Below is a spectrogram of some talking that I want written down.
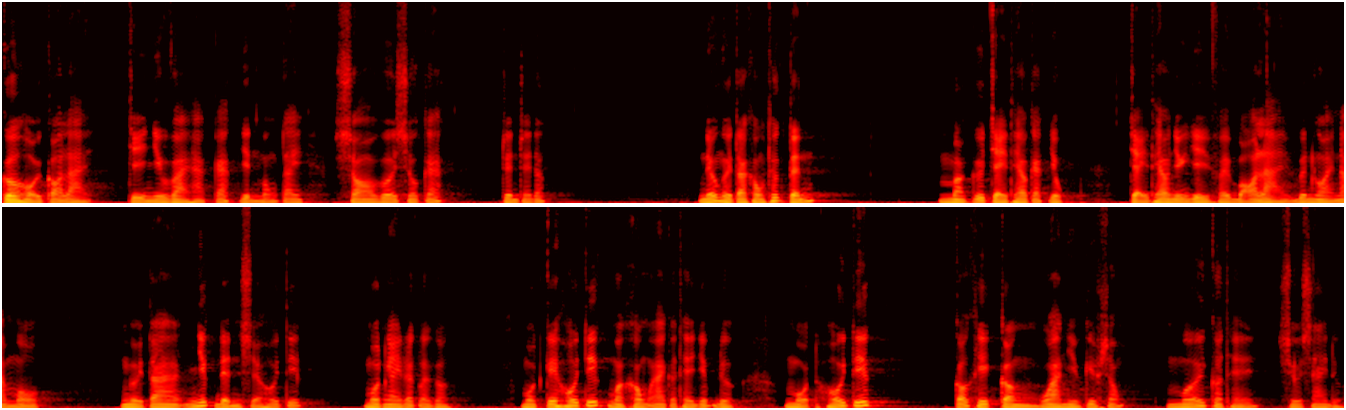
cơ hội có lại chỉ như vài hạt cát dính móng tay so với số cát trên trái đất. Nếu người ta không thức tỉnh, mà cứ chạy theo các dục, chạy theo những gì phải bỏ lại bên ngoài nắm mộ, người ta nhất định sẽ hối tiếc. Một ngày rất là gần. Một cái hối tiếc mà không ai có thể giúp được. Một hối tiếc có khi cần qua nhiều kiếp sống mới có thể sửa sai được.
